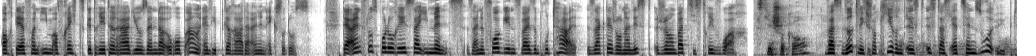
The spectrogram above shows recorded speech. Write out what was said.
Auch der von ihm auf rechts gedrehte Radiosender Europe 1 erlebt gerade einen Exodus. Der Einfluss Bollorés sei immens, seine Vorgehensweise brutal, sagt der Journalist Jean-Baptiste Rivoire. Was wirklich schockierend ist, ist, dass er Zensur übt.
